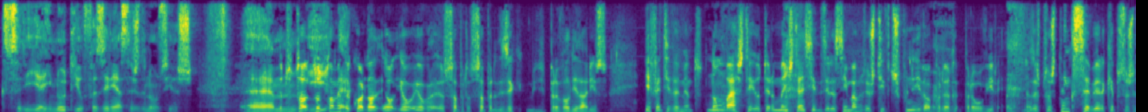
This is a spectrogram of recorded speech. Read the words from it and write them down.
que seria inútil fazerem essas denúncias. Um, estou, totalmente de acordo. Eu, eu, eu, só, para, só para dizer, para validar isso, efetivamente, não basta eu ter uma instância e dizer assim, vamos, eu estive disponível para, para ouvir. Mas as pessoas têm que saber que, pessoas,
